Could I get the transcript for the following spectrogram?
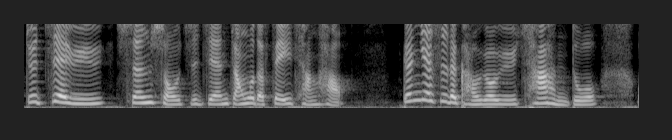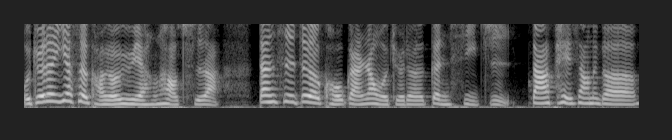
就介于生熟之间，掌握的非常好，跟夜市的烤鱿鱼差很多。我觉得夜市的烤鱿鱼也很好吃啊，但是这个口感让我觉得更细致，搭配上那个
